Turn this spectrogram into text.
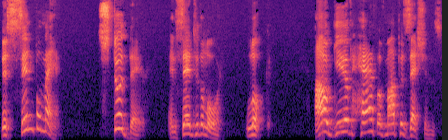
this sinful man, stood there and said to the Lord, Look, I'll give half of my possessions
